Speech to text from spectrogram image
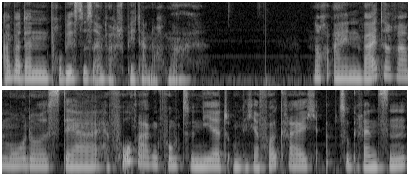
aber dann probierst du es einfach später nochmal. Noch ein weiterer Modus, der hervorragend funktioniert, um dich erfolgreich abzugrenzen,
